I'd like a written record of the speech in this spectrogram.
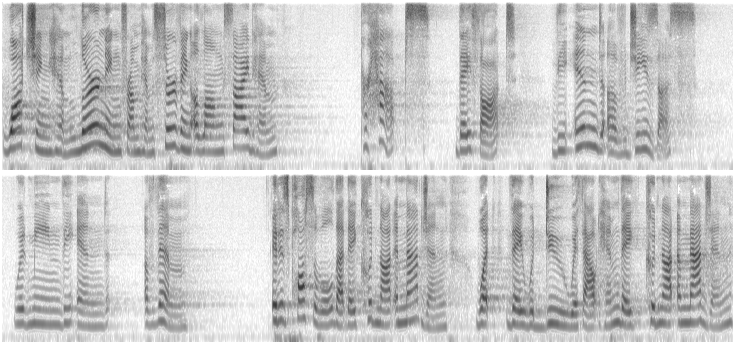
watching him, learning from him, serving alongside him. Perhaps they thought the end of Jesus would mean the end of them. It is possible that they could not imagine what they would do without him. They could not imagine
